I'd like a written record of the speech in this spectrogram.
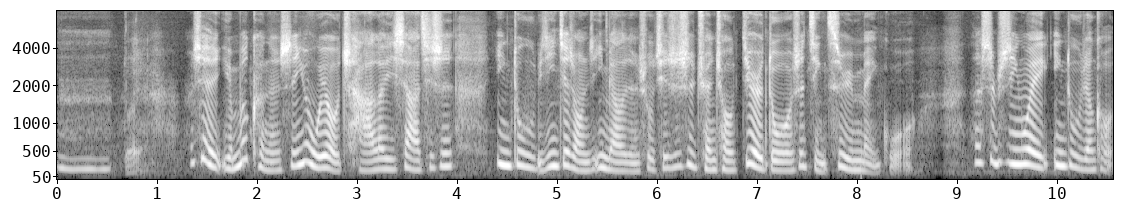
嗯，对。而且有没有可能是因为我有查了一下，其实印度已经接种疫苗的人数其实是全球第二多，是仅次于美国。那是不是因为印度人口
